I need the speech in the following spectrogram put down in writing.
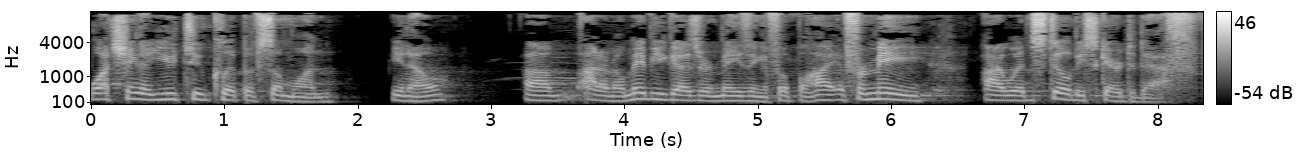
Watching a YouTube clip of someone, you know? Um, I don't know. Maybe you guys are amazing at football. I, for me, I would still be scared to death.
